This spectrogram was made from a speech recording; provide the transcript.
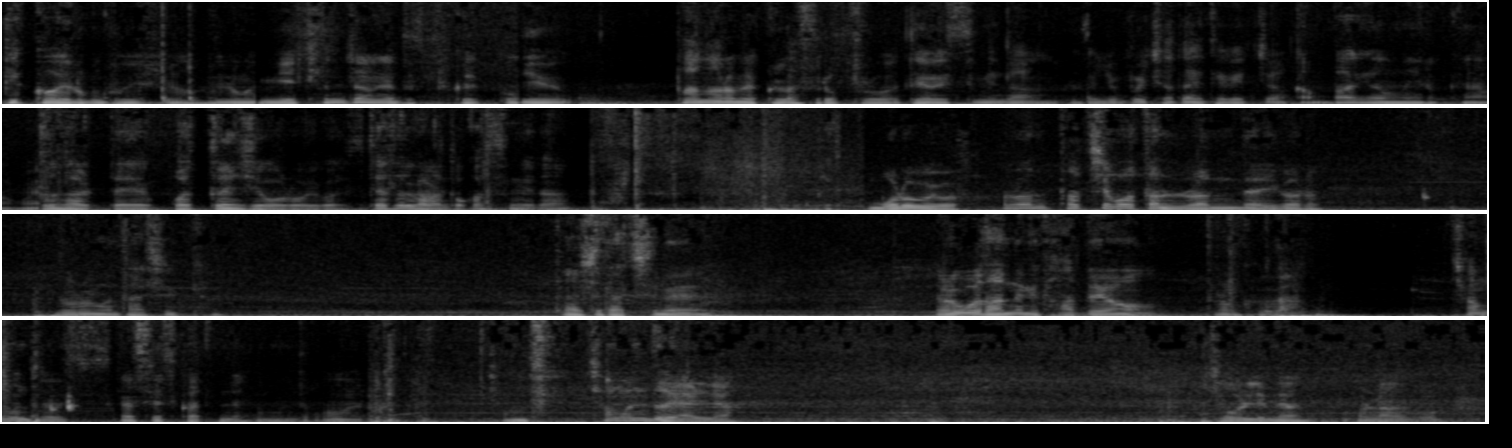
스피커 이런 거 보이시죠? 이런 거 위에 천장에도 스피커 있고 이 파노라마 글라스 루프로 되어 있습니다. 그래서 UV 차단이 되겠죠? 깜빡이 오면 이렇게 나오고요. 오픈할 때 버튼식으로 이거 테슬라랑 똑같습니다. 모르고 이거 화면 터치 버튼 눌렀는데 이거를 누르면 다시 켜. 다시 닫히네. 열고 닫는 게 다 돼요. 트렁크가. 창문도 열 수- 열수 있을 것 같은데. 창문도, 어, 이렇게. 창문도, 창문도 열려. 다시 올리면 올라가고.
